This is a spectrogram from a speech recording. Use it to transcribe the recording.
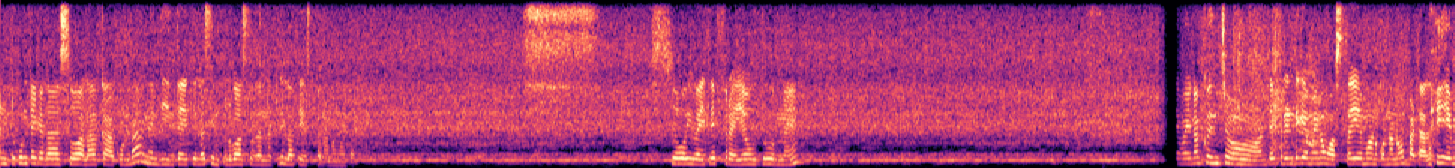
అంటుకుంటే కదా సో అలా కాకుండా నేను దీంతో అయితే ఇలా సింపుల్గా వస్తుంది అన్నట్టు ఇలా తీస్తాను అనమాట సో ఇవైతే ఫ్రై అవుతూ ఉన్నాయి. ఏమైనా కొంచెం డిఫరెంట్గా ఏమైనా వస్తాయేమో అనుకున్నాను బట్ అలా ఏం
